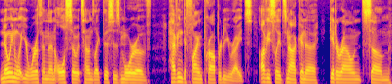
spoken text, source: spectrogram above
knowing what you're worth and then also it sounds like this is more of having defined property rights. Obviously it's not going to get around some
